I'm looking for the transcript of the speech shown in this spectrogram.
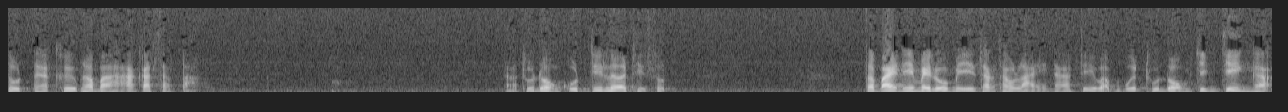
สุดเนี่ยคือพระมหากัสสปะทุดงคุณที่เลิศที่สุด สมัยนี้ไม่รู้มีสักเท่าไหร่นะที่แบบพฤติทุดงจริง ๆอะ่ะ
